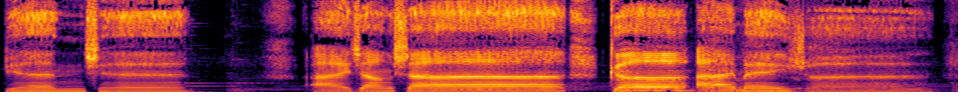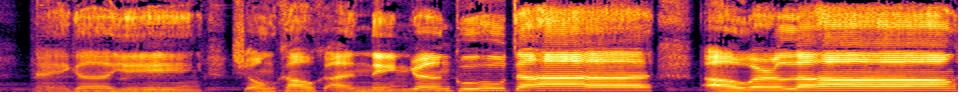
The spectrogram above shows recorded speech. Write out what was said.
变迁。爱江山，更爱美人。哪个英雄好汉宁愿孤单？傲儿郎，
